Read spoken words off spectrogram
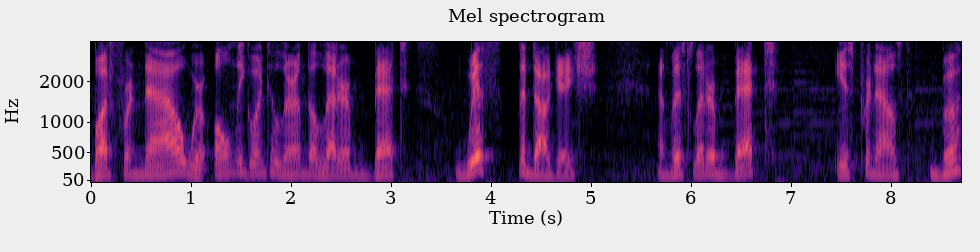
But for now, we're only going to learn the letter bet with the dagesh, and this letter bet is pronounced B,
